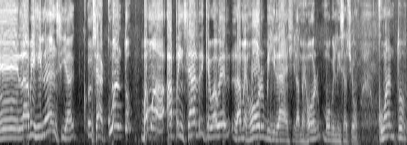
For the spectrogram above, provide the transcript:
Eh, la vigilancia, o sea, ¿cuánto? Vamos a, pensar que va a haber la mejor vigilancia y la mejor movilización. ¿Cuánto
